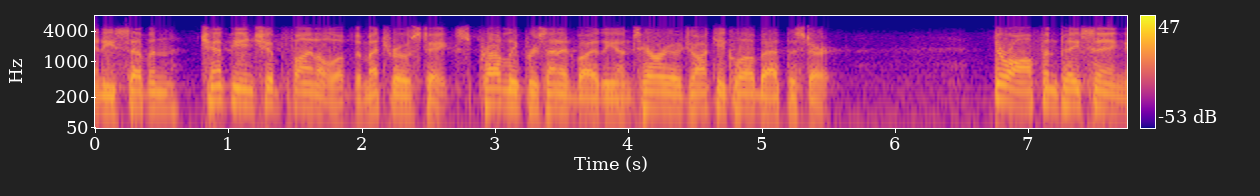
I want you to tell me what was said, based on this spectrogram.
97 Championship Final of the Metro Stakes, proudly presented by the Ontario Jockey Club at the start. They're off and pacing.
